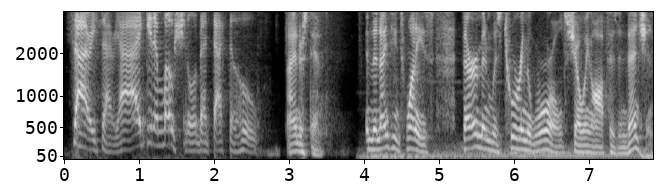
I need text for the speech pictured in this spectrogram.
Sorry, sorry, I get emotional about Doctor Who. I understand. In the 1920s, Theremin was touring the world showing off his invention.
